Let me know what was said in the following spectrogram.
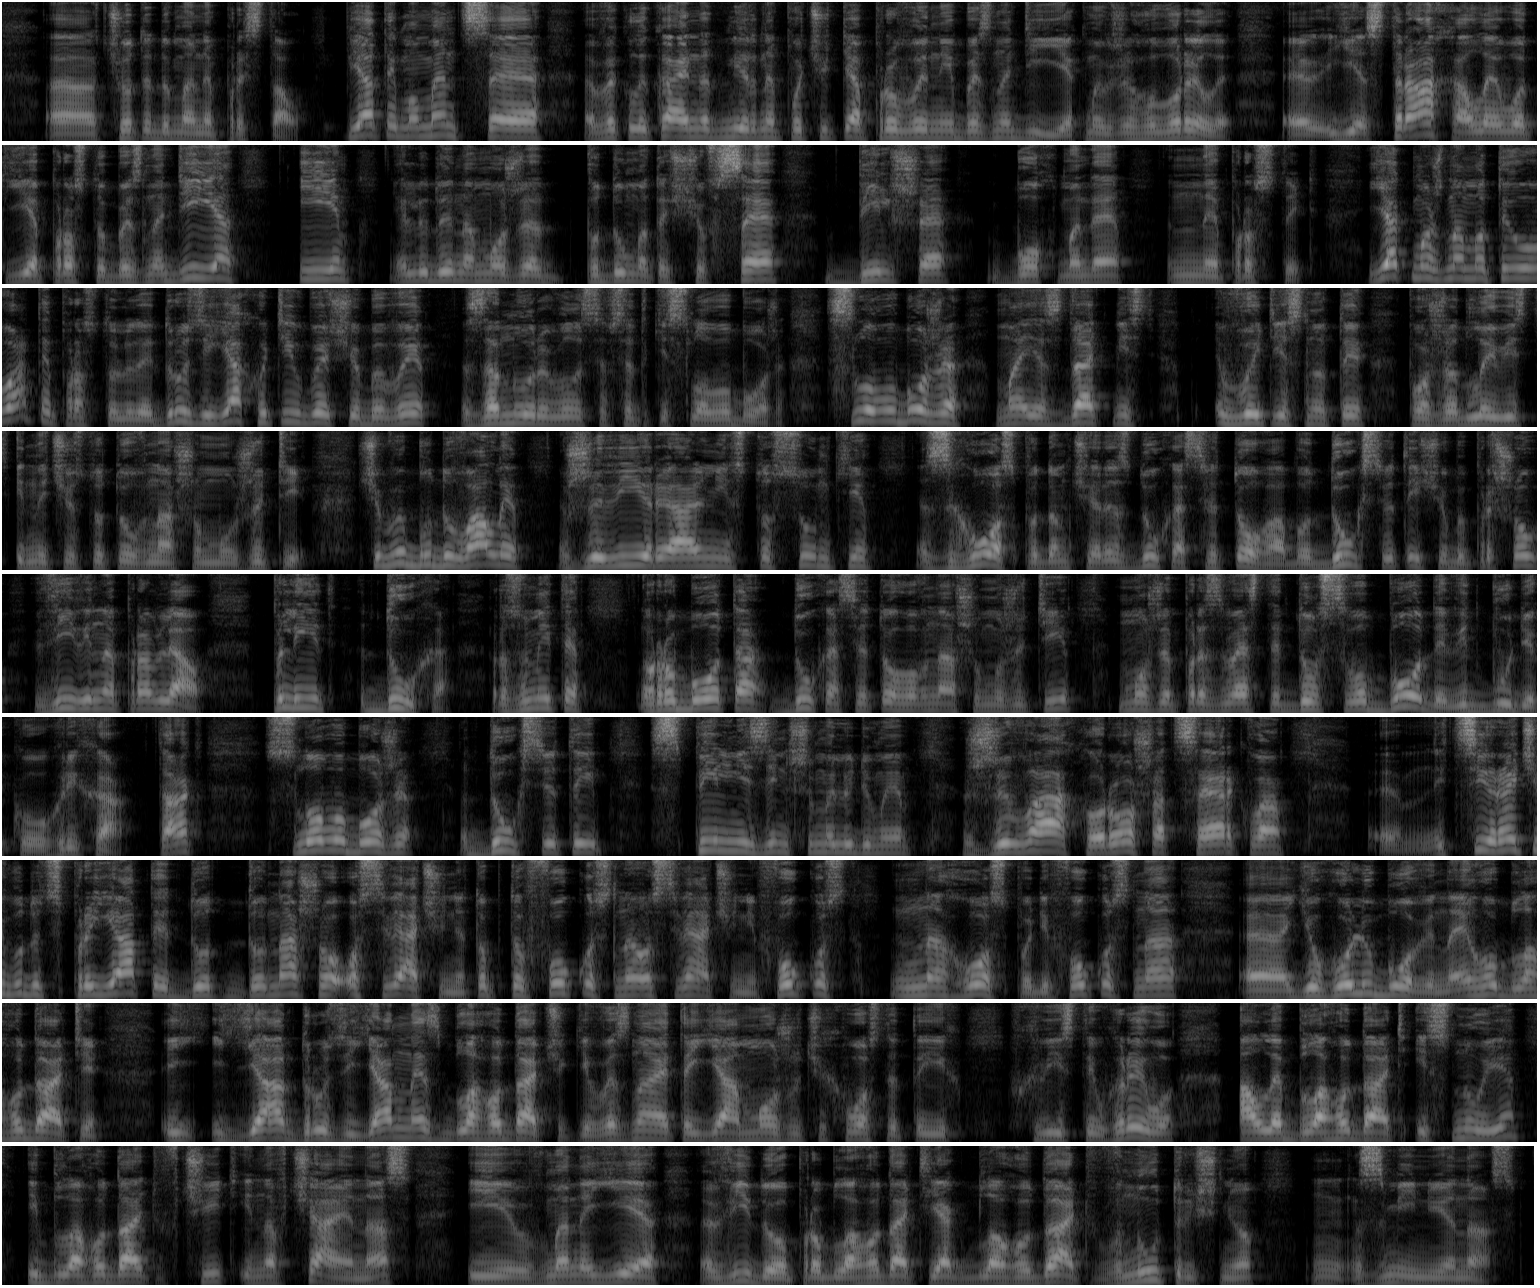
Чого ти до мене пристав? П'ятий момент це викликає надмірне почуття провини і безнадії, як ми вже говорили. Є страх, але от є просто безнадія, і людина може подумати, що все більше Бог мене не простить. Як можна мотивувати просто людей? Друзі, я хотів би, щоб ви занурювалися все таки Слово Боже. Слово Боже має здатність витіснути пожадливість і нечистоту в нашому житті, щоб ви будували живі реальні стосунки з Господом через Духа Святого або Дух Святий, щоб прийшов вів і направляв плід Духа. Розумієте, робота Духа Святого в нашому житті може призвести до свободи від будь-якого гріха. Так, Слово Боже, Дух Святий, спільність з іншими людьми, жива, хороша церква. Ем, Ці речі будуть сприяти до, до нашого освячення, тобто фокус на освяченні, фокус на Господі, фокус на е, Його любові, на Його благодаті. І я, друзі, я не з благодатчиків. Ви знаєте, я можу чехвостити їх в хвіст і в гриву, але благодать існує, і благодать вчить і навчає нас. І в мене є відео про благодать, як благодать внутрішньо змінює нас.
